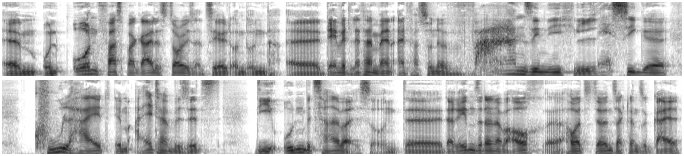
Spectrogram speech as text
ähm, und unfassbar geile Stories erzählt und und äh, David Letterman einfach so eine wahnsinnig lässige Coolheit im Alter besitzt, die unbezahlbar ist. So. Und äh, da reden sie dann aber auch, äh, Howard Stern sagt dann so geil,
